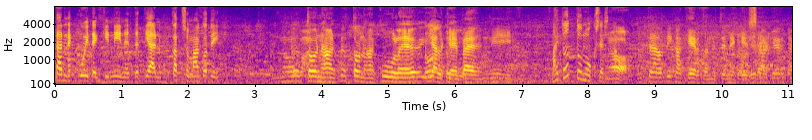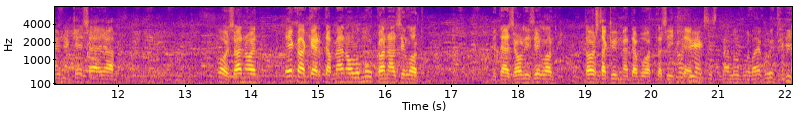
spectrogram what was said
tänne kuitenkin niin, että et jäänyt katsomaan kotiin? No, tonhan, tonhan kuulee jälkeenpäin. Niin. Ai tottumuksesta? No, Tämä on vika kerta nyt ennen se on kesää. hyvä kerta ennen kesää ja voi sanoa, että eka kerta mä en ollut mukana silloin, mitä se oli silloin toistakymmentä vuotta sitten. 1900-luvulla ja kuitenkin.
